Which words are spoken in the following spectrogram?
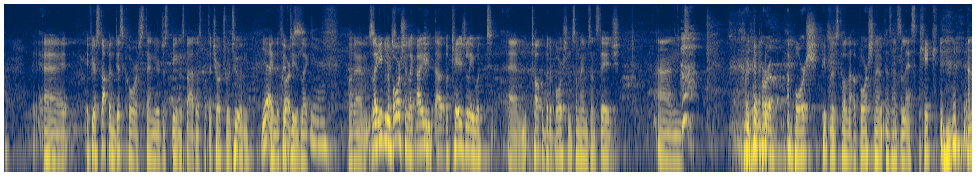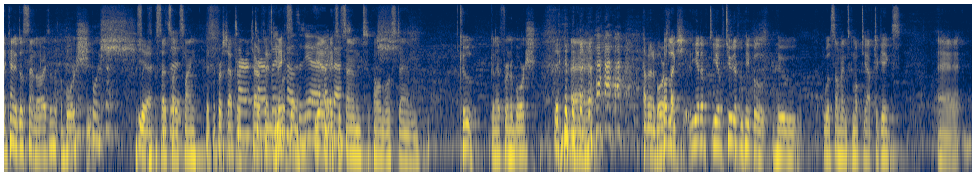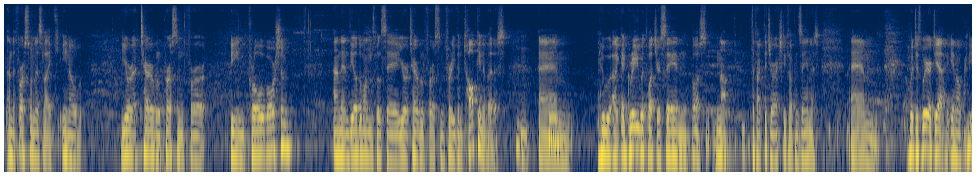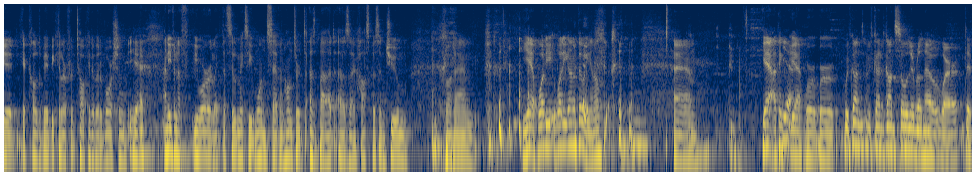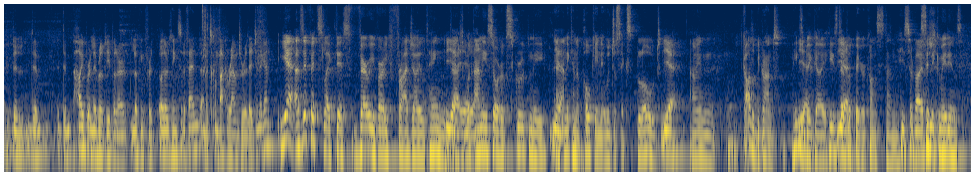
Uh, if you're stopping discourse, then you're just being as bad as what the church were doing Yeah, in the fifties. Like, Yeah. but um, So like even abortion. Like I, I occasionally would um, talk about abortion sometimes on stage, and or, or a, abortion. People are just calling it a abortion now because it has less kick, and it kind of does sound alright, doesn't it? Abortion. Bush. It's Yeah. like Southside That's a- slang. It's the first chapter. Tara, Tara Tara Flynn Flynn came calls it, yeah, I like makes that. it sound almost um, cool. Going out for an abortion. Uh, Having an abortion. but like you have you have two different people who will sometimes come up to you after gigs. Uh, and the first one is like, you know, you're a terrible person for being pro-abortion, and then the other ones will say you're a terrible person for even talking about it. Um, Who like agree with what you're saying, but not the fact that you're actually fucking saying it. Um, which is weird, yeah. You know, you get called a baby killer for talking about abortion. Yeah. And even if you were, like, that still makes you one seven hundred as bad as a hospice in Tuam. But um, yeah, what are you what are you gonna do? You know. Um, yeah, I think Yeah. yeah, we're we're We've gone. We've kind of gone so liberal now, where the the the, the hyper liberal people are looking for other things to defend, and it's come back around to religion again. yeah, as if it's like this very very fragile thing Yeah, that yeah, with any sort of scrutiny, any kind of poking, it will just explode. Yeah, I mean, God will be grand. He's Yeah. a big guy. He's dealt Yeah. with bigger cons than he survived. silly comedians.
